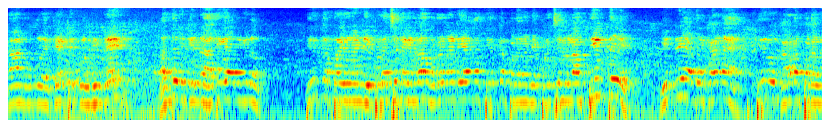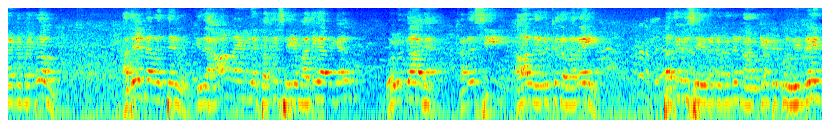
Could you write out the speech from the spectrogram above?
நான் உங்களை கேட்டுக்கொள்கின்றேன். வந்திருக்கின்ற அதிகாரிகளும் தீர்க்கப்பட வேண்டிய பிரச்சனைகள் எல்லாம் உடனடியாக தீர்க்கப்பட வேண்டிய பிரச்சனைகள்லாம் தீர்த்து இன்றே அதற்கான தீர்வு காணப்பட வேண்டும் என்றும் அதே நேரத்தில் இது ஆன்லைனில் பதிவு செய்யும் அதிகாரிகள் ஒழுங்காக கடைசி ஆள் இருக்கிற வரை பதிவு செய்ய வேண்டும் என்று நான் கேட்டுக்கொள்கின்றேன்.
